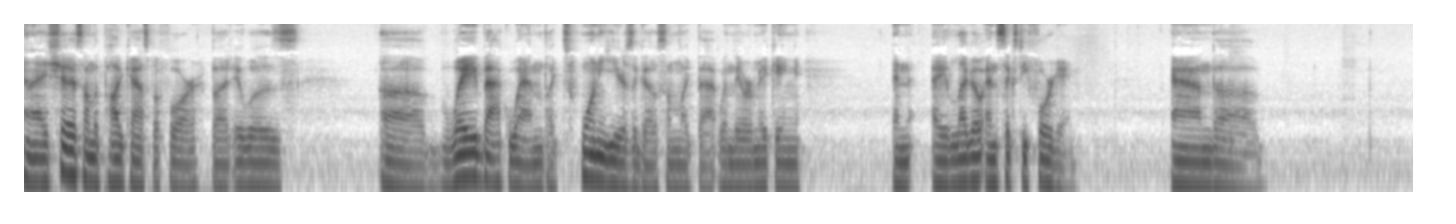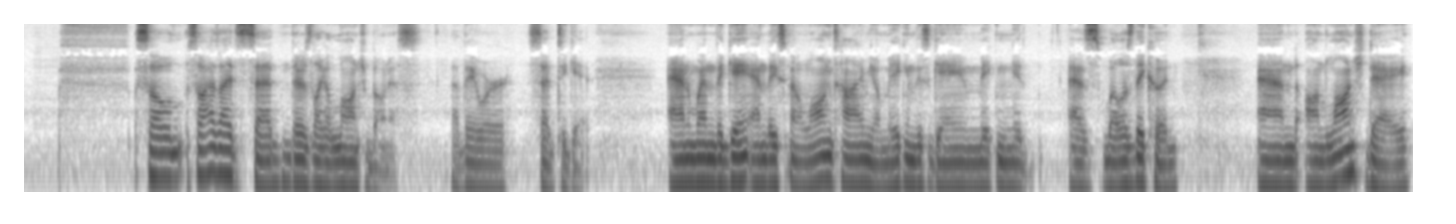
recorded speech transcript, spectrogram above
And I shared this on the podcast before, but it was uh, way back when, like 20 years ago, something like that, when they were making an a Lego N64 game, and uh, so so as I had said, there's like a launch bonus that they were said to get. And when the game and they spent a long time, you know, making this game, making it as well as they could. And on launch day,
